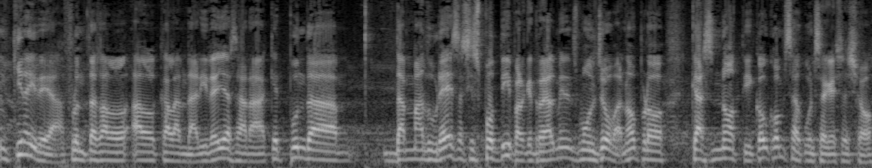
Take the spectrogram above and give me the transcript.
amb quina idea afrontes el, el calendari? Deies ara, aquest punt de, de maduresa, si es pot dir, perquè realment ets molt jove, no? però que es noti. Com, com s'aconsegueix això?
